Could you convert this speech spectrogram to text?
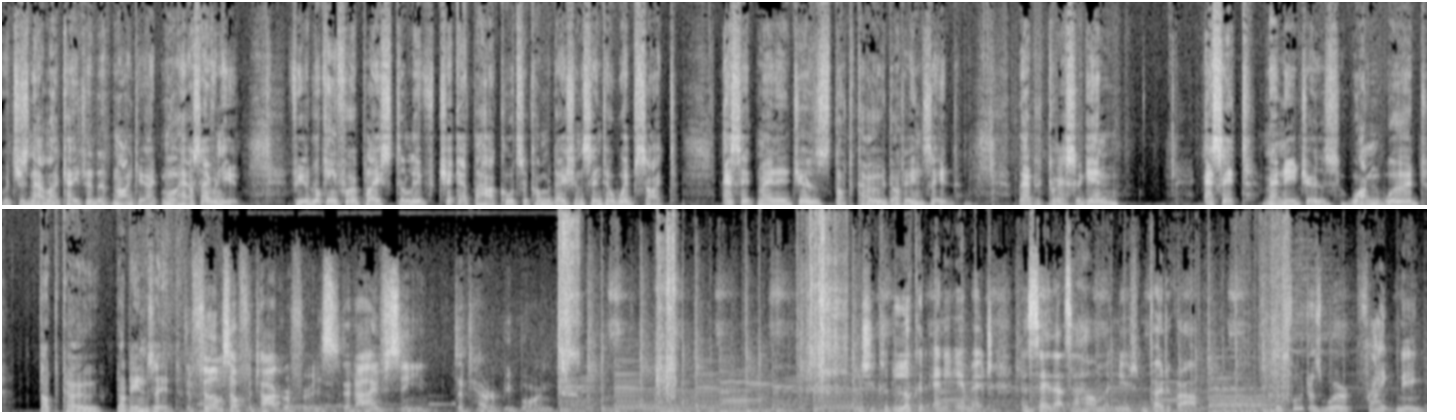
which is now located at 98 Moorhouse Avenue. If you're looking for a place to live, check out the Harcourt's Accommodation Centre website, assetmanagers.co.nz. That address again, assetmanagers, one word, .co.nz. The films of photographers that I've seen are terribly boring. You could look at any image and say that's a Helmut Newton photograph. The photos were frightening,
